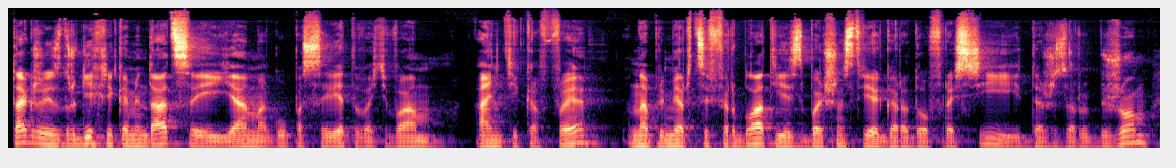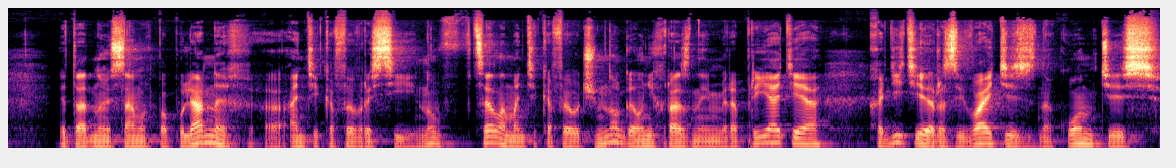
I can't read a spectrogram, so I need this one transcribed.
Также из других рекомендаций я могу посоветовать вам антикафе. Например, циферблат есть в большинстве городов России и даже за рубежом. Это одно из самых популярных э, антикафе в России. Ну, в целом антикафе очень много, у них разные мероприятия. Ходите, развивайтесь, знакомьтесь.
